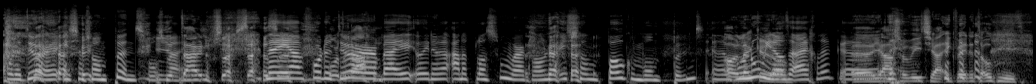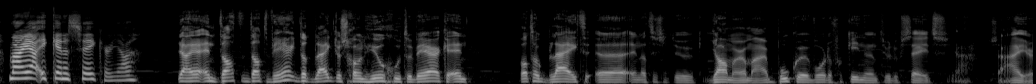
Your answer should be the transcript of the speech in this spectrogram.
voor de deur. Is er zo'n punt, In volgens je mij. tuin Dus- of zo staan Nee, ze ja, voor de deur bij, eh, aan het plantsoen waar ik woon. Er is zo'n Pokémon-punt. Eh, hoe noem je dat dan. eigenlijk? Eh, Eh, ja, zoiets. Ja, ik weet het ook niet. Maar ja, ik ken het zeker, ja. Ja, ja en dat, dat, werkt, dat blijkt dus gewoon heel goed te werken. En wat ook blijkt, eh, en dat is natuurlijk jammer, maar boeken worden voor kinderen natuurlijk steeds ja, saaier.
